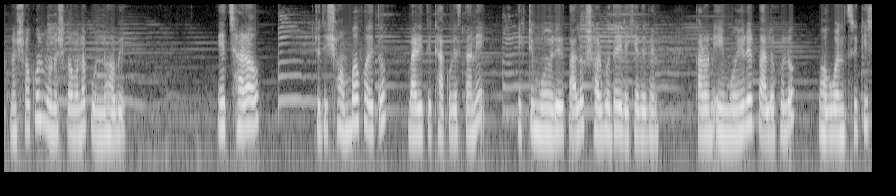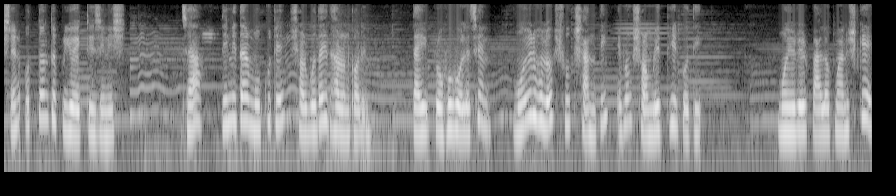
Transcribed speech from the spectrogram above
আপনার সকল মনস্কামনা পূর্ণ হবে। এছাড়াও, যদি সম্ভব হয় তো বাড়িতে ঠাকুরের স্থানে একটি ময়ূরের পালক সর্বদাই রেখে দেবেন, কারণ এই ময়ূরের পালক হলো ভগবান শ্রীকৃষ্ণের অত্যন্ত প্রিয় একটি জিনিস, যা তিনি তার মুকুটে সর্বদাই ধারণ করেন। তাই প্রভু বলেছেন ময়ূর হলো সুখ, শান্তি এবং সমৃদ্ধির প্রতীক। ময়ূরের পালক মানুষকে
